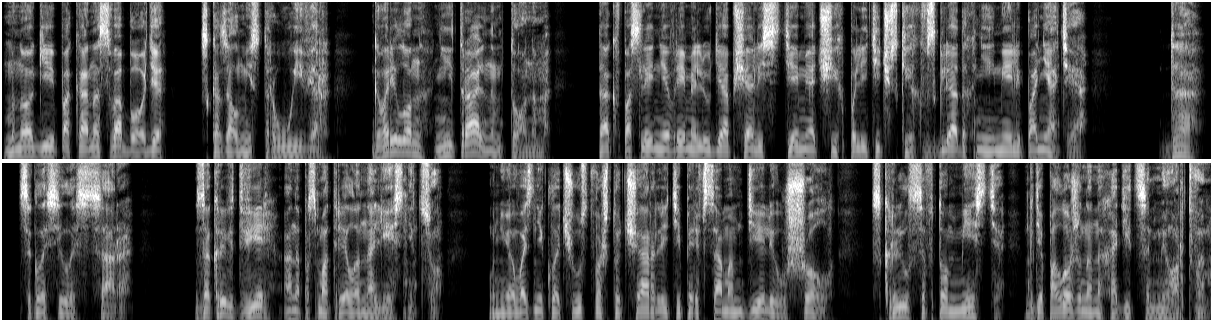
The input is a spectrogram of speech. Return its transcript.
многие пока на свободе», — сказал мистер Уивер. Говорил он нейтральным тоном. Так в последнее время люди общались с теми, о чьих политических взглядах не имели понятия. «Да», — согласилась Сара. Закрыв дверь, она посмотрела на лестницу — у нее возникло чувство, что Чарли теперь в самом деле ушел. Скрылся в том месте, где положено находиться мертвым.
